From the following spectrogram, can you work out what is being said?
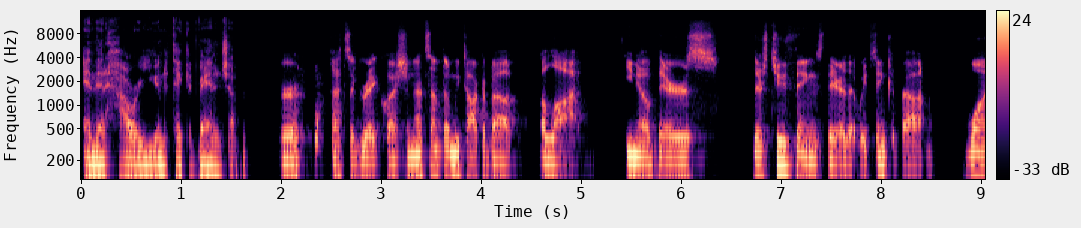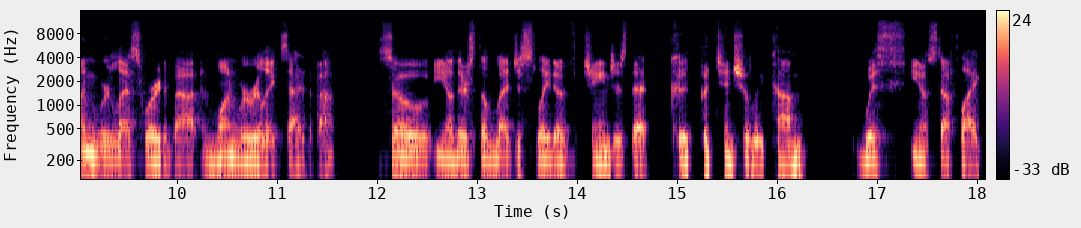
and then how are you going to take advantage of it? Sure. That's a great question. That's something we talk about a lot. You know, there's there's two things there that we think about. One we're less worried about and one we're really excited about. So, you know, there's the legislative changes that could potentially come with, you know, stuff like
